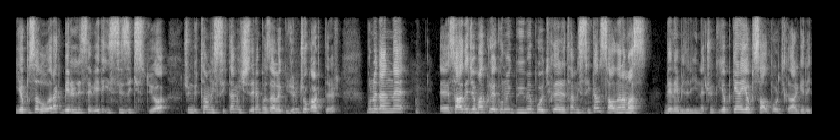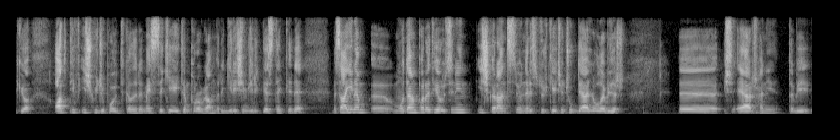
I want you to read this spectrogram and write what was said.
yapısal olarak belirli seviyede işsizlik istiyor. Çünkü tam istihdam işçilerin pazarlık gücünü çok arttırır. Bu nedenle e, sadece makroekonomik büyüme politikalarıyla tam istihdam sağlanamaz denebilir yine. Çünkü yap, gene yapısal politikalar gerekiyor. Aktif iş gücü politikaları, mesleki eğitim programları, girişimcilik destekleri Mesela yine e, modern para teorisinin iş garantisi önerisi Türkiye için çok değerli olabilir. E, işte eğer hani tabii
